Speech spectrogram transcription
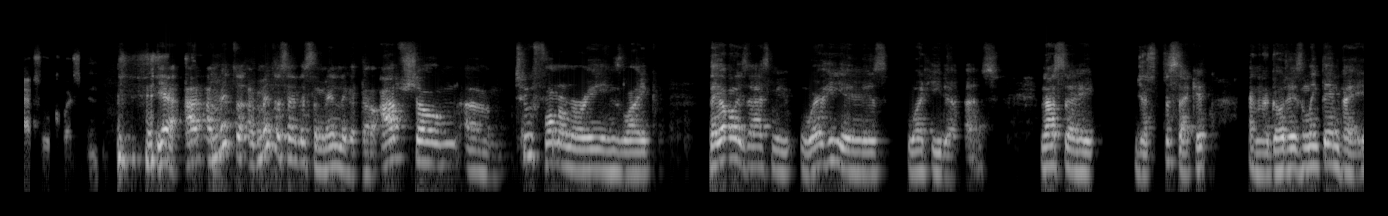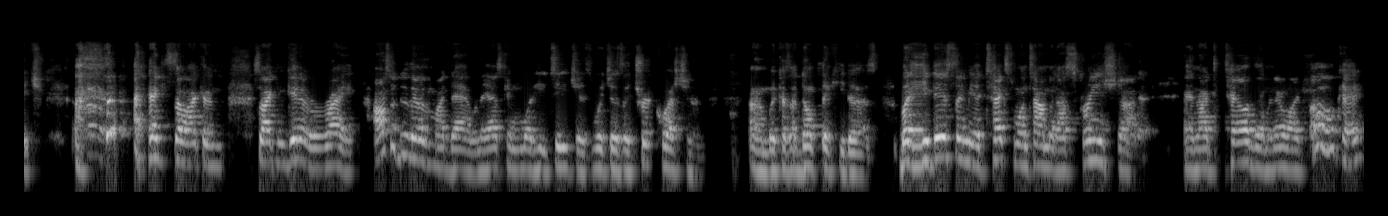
actual question. yeah, I, I, meant to I meant to say this a minute ago. I've shown um, two former Marines like they always ask me where he is, what he does. And I say, just a second. And I go to his LinkedIn page. so I can so I can get it right. I also do that with my dad when they ask him what he teaches, which is a trick question um, because I don't think he does. But he did send me a text one time that I screenshot it, and I tell them, and they're like, "Oh, okay."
